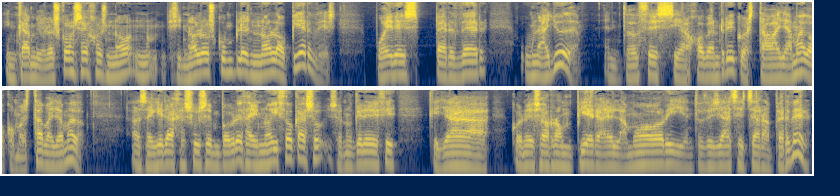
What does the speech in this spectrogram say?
En cambio, los consejos, no, si no los cumples, no lo pierdes. Puedes perder una ayuda, entonces, si el joven rico estaba llamado, como estaba llamado, a seguir a Jesús en pobreza y no hizo caso, eso no quiere decir que ya con eso rompiera el amor y entonces ya se echara a perder.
